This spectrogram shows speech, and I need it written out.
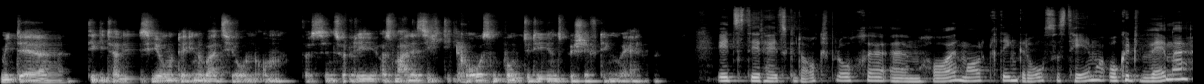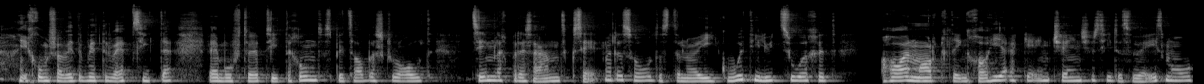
mit der Digitalisierung und der Innovation um? Das sind so die, aus meiner Sicht, die großen Punkte, die uns beschäftigen werden. Jetzt, ihr habt es gerade angesprochen, ähm, HR-Marketing, grosses Thema. Auch wenn man, ich komme schon wieder mit der Webseite, wenn man auf die Webseite kommt, ein bisschen runterscrollt, ziemlich präsent, sieht man das so, dass da neue, gute Leute suchen. HR-Marketing kann hier ein Gamechanger sein, das weiss man.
